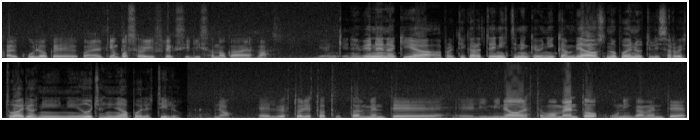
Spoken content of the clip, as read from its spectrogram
calculo que con el tiempo se va a ir flexibilizando cada vez más. Quienes vienen aquí a, practicar tenis tienen que venir cambiados, no pueden utilizar vestuarios, ni, duchas, ni nada por el estilo. No, el vestuario está totalmente eliminado en este momento, únicamente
